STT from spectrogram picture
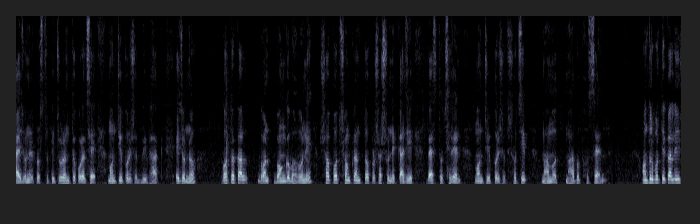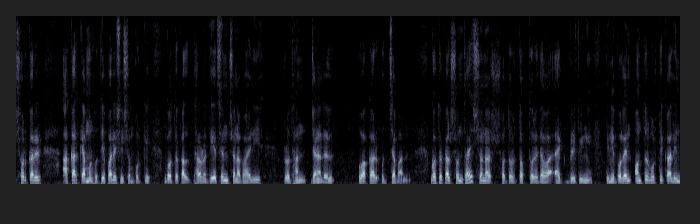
আয়োজনের প্রস্তুতি চূড়ান্ত করেছে মন্ত্রিপরিষদ বিভাগ। এজন্য গতকাল বঙ্গভবনে শপথ সংক্রান্ত প্রশাসনিক কাজে ব্যস্ত ছিলেন মন্ত্রিপরিষদ সচিব মোহাম্মদ মাহবুব হোসেন। অন্তর্বর্তীকালীন সরকারের আকার কেমন হতে পারে সেই সম্পর্কে গতকাল ধারণা দিয়েছেন সেনাবাহিনীর প্রধান জেনারেল ওয়াকার উজ্জামান। গতকাল সন্ধ্যায় সেনা সদর দপ্তরে দেওয়া এক ব্রিফিংয়ে তিনি বলেন, অন্তর্বর্তীকালীন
